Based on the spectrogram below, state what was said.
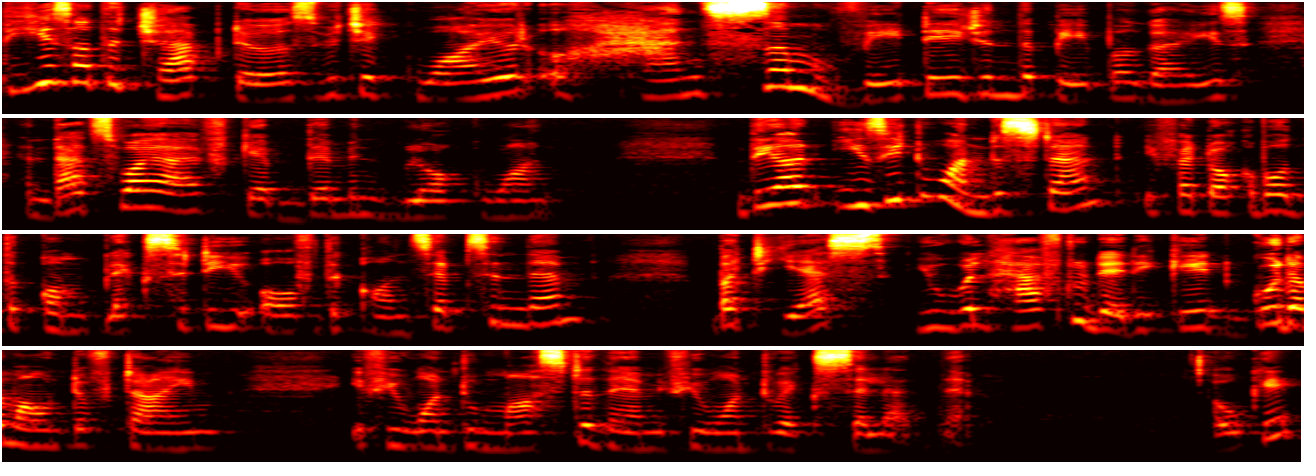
These are the chapters which acquire a handsome weightage in the paper guys and that's why I've kept them in block 1. They are easy to understand if I talk about the complexity of the concepts in them. But yes you will have to dedicate good amount of time if you want to master them if you want to excel at them okay?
